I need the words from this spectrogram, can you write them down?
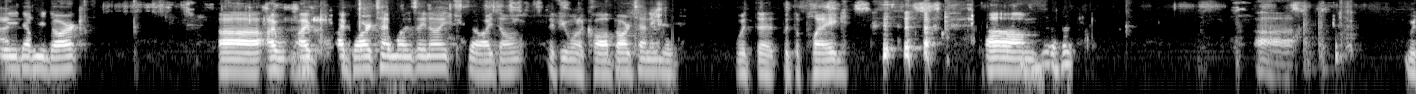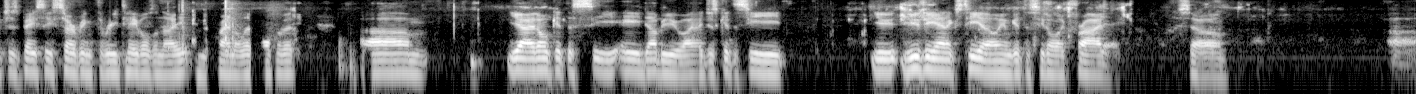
AEW Dark. Uh, I, I I bartend Wednesday nights, so I don't. If you want to call bartending with, with the with the plague, um, uh, which is basically serving three tables a night and trying to live off of it. Um, yeah, I don't get to see AEW. I just get to see you usually NXT. I don't even get to see till like Friday. So uh,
